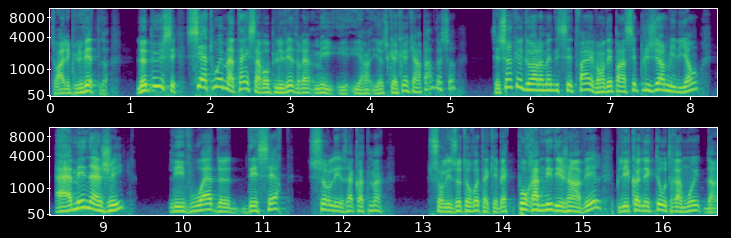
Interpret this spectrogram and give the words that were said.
tu vas aller plus vite. Là. Le but, c'est si à toi matin, ça va plus vite, vraiment, mais y, a- y a-tu quelqu'un qui en parle de ça? C'est ça que le gouvernement décide de faire. Ils vont dépenser plusieurs millions à aménager les voies de desserte sur les accotements, sur les autoroutes à Québec, pour ramener des gens en ville, puis les connecter au tramway dans-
